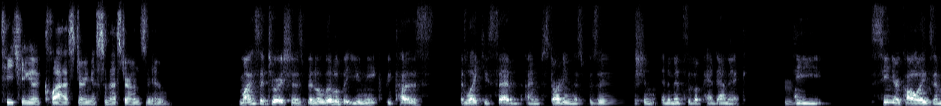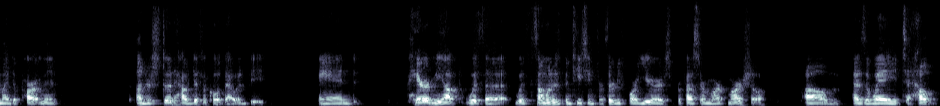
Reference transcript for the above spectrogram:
teaching a class during a semester on Zoom? my situation has been a little bit unique because like you said i'm starting this position in the midst of a pandemic Mm. the senior colleagues in my department understood how difficult that would be and paired me up with a with someone who's been teaching for 34 years professor mark marshall um, as a way to help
